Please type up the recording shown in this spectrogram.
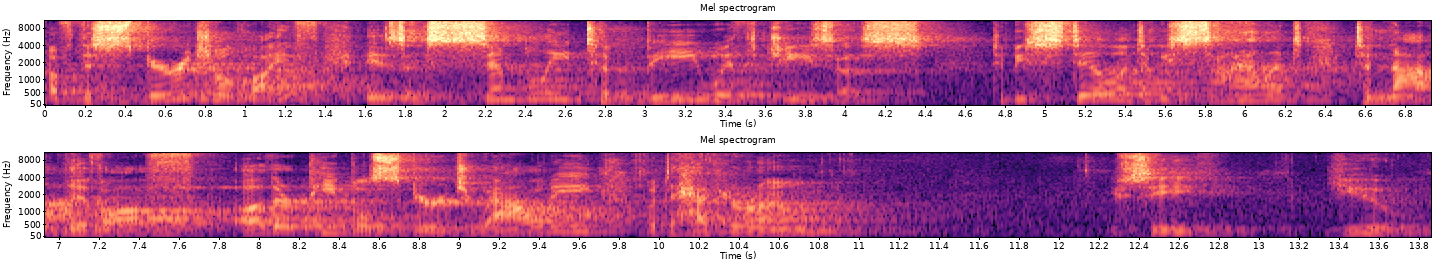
of the spiritual life is simply to be with Jesus, to be still and to be silent, to not live off other people's spirituality, but to have your own. You see, you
